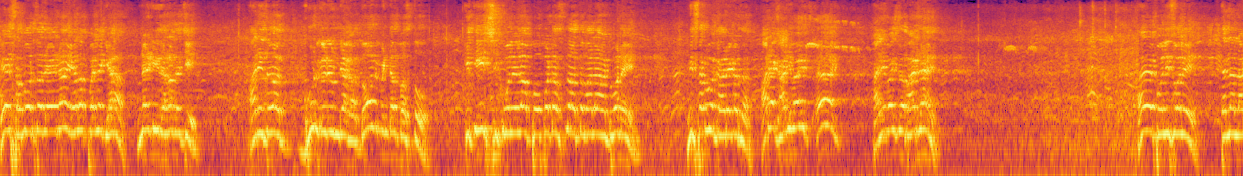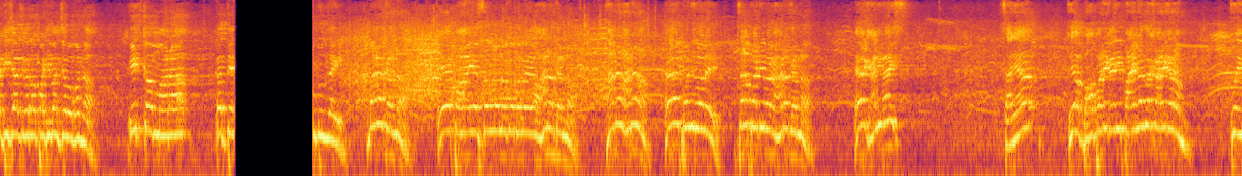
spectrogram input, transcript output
हे समोरचं जे ना याला पहिले घ्या. नडी धरा त्याची. आणि जरा घूड गडून द्या का? दोन मिनिटात बसतो. किती शिकवलेला पोपट असला तर मला आठवण आहे. मी सर्व कार्यकर्ता. अरे खाली बाईस खाली बाईस बाहेर जाय. हे पोलीसवाले त्यांना लाठीचार्ज करा पाठीमागच्या लोकांना. इतका मारा का ते उठून जाईल. मारा त्यांना. हे पहा हे सर्व लोक बघा हाना त्यांना. हाना हाना. हे पोलीसवाले चा पाठीमाग हाना त्यांना. हे खाली बाईस साऱ्या तुझ्या बापाने कधी पाहिला का कार्यक्रम? तू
